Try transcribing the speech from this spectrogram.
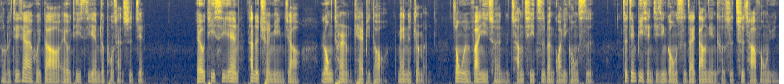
好了，接下来回到 LTCM 的破产事件。LTCM 它的全名叫。Long-term Capital Management，中文翻译成长期资本管理公司。这间避险基金公司在当年可是叱咤风云，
